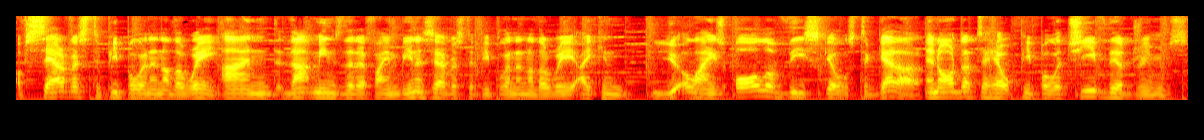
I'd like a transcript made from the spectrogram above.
of service to people in another way. And that means that if I'm being a service to people in another way, I can utilize all of these skills together in order to help people achieve their dreams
